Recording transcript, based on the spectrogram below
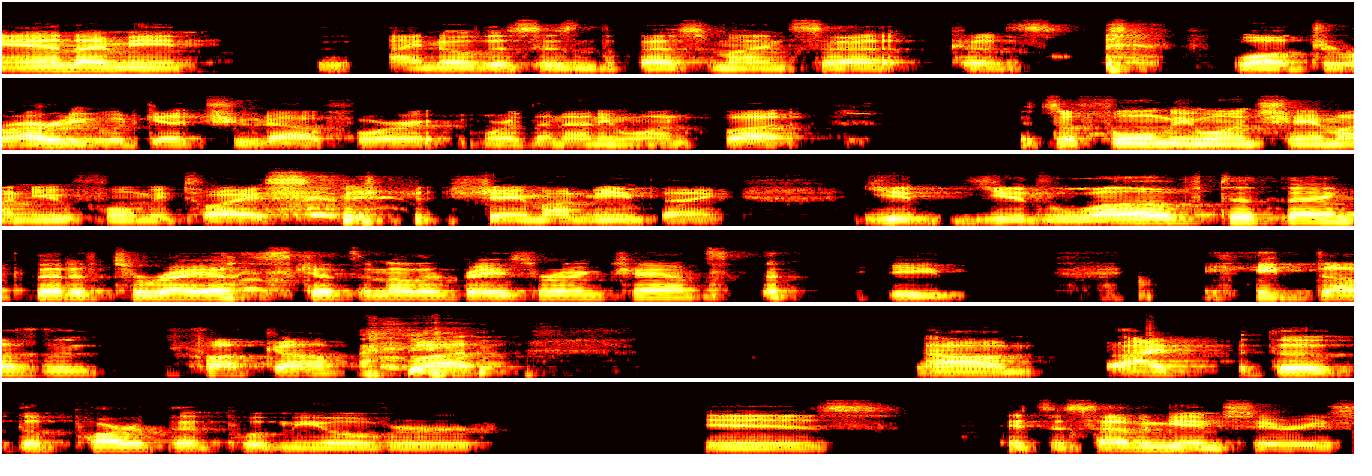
And I mean, I know this isn't the best mindset because, well, Girardi would get chewed out for it more than anyone, but it's a fool me once, shame on you, fool me twice, shame on me thing. You'd you'd love to think that if Torreyes gets another base running chance, he he doesn't fuck up. But um, I the the part that put me over is it's a seven game series.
